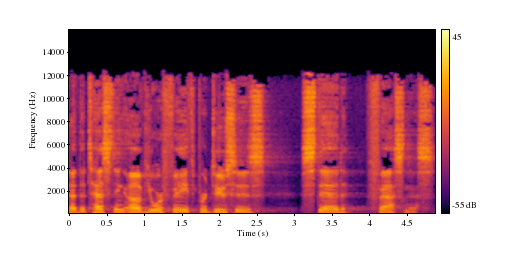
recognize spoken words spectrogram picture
that the testing of your faith produces steadfastness.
